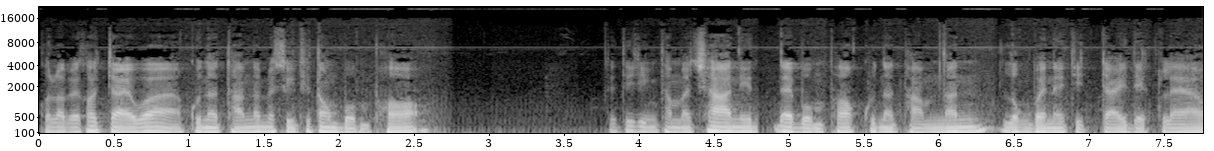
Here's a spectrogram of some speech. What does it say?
คนเราไปเข้าใจว่าคุณธรรมนั้นเป็นสิ่งที่ต้องบ่มเพาะ แต่ที่จริงธรรมชาตินี้ได้บ่มเพาะคุณธรรมนั้นลงไปในจิตใจเด็กแล้ว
